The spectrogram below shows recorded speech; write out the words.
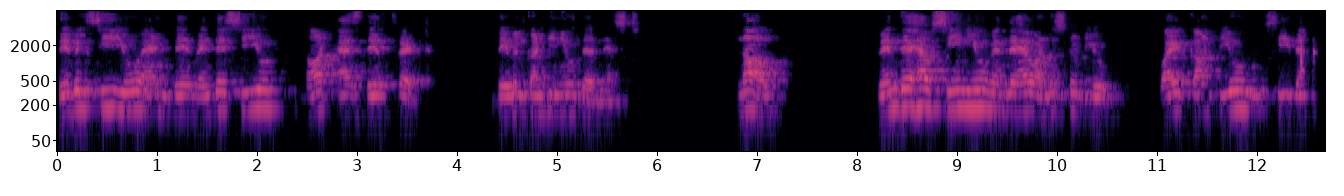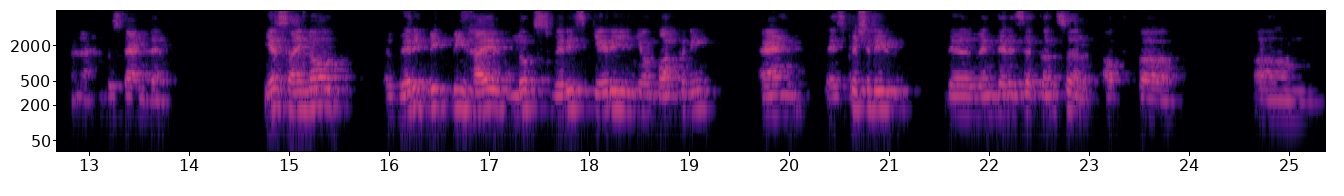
They will see you and they, when they see you not as their threat, they will continue their nest. Now, when they have seen you, when they have understood you, why can't you see them and understand them? Yes, I know a very big beehive looks very scary in your balcony, and especially the, when there is a concern of uh, um,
